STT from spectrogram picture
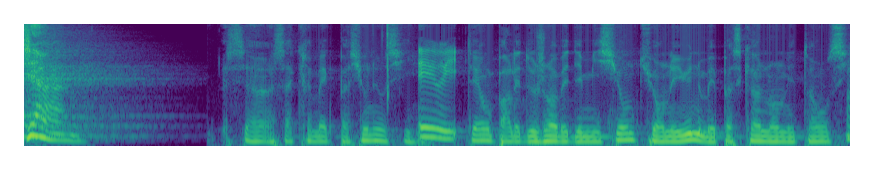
Jam c'est un sacré mec passionné aussi. Et eh oui. on parlait de gens avec des missions, tu en es une, mais Pascal en est un aussi.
